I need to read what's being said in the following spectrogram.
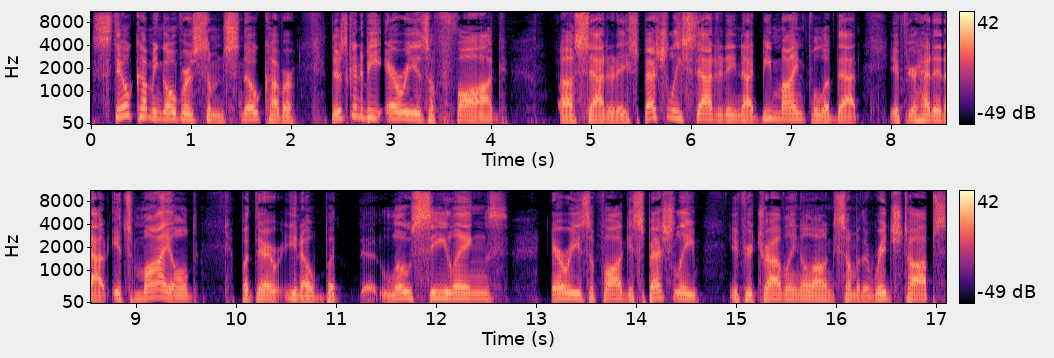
still coming over some snow cover, there's going to be areas of fog. Uh, Saturday, especially Saturday night. Be mindful of that if you're headed out. It's mild, but there, you know, but uh, low ceilings, areas of fog, especially if you're traveling along some of the ridge tops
